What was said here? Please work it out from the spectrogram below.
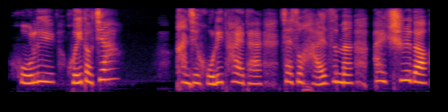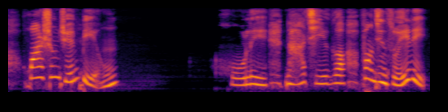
狐狸回到家，看见狐狸太太在做孩子们爱吃的花生卷饼。狐狸拿起一个放进嘴里，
